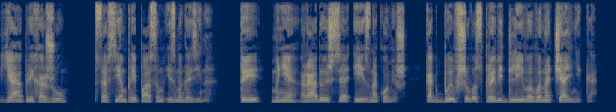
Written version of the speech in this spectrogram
«Я прихожу со всем припасом из магазина. Ты мне радуешься и знакомишь, как бывшего справедливого начальника».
